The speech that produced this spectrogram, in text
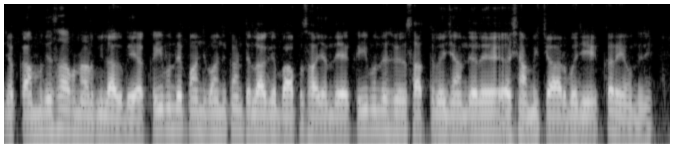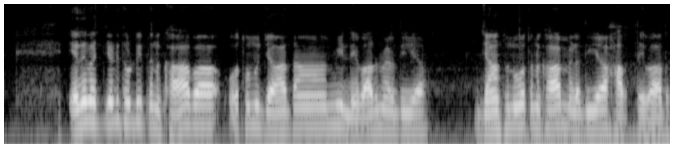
ਜਾਂ ਕੰਮ ਦੇ ਹਿਸਾਬ ਨਾਲ ਵੀ ਲੱਗਦੇ ਆ। ਕਈ ਬੰਦੇ 5-5 ਘੰਟੇ ਲਾ ਕੇ ਵਾਪਸ ਆ ਜਾਂਦੇ ਆ, ਕਈ ਬੰਦੇ ਸਵੇਰੇ 7 ਵਜੇ ਜਾਂਦੇ ਆ ਤੇ ਸ਼ਾਮੀ 4 ਵਜੇ ਘਰੇ ਆਉਂਦੇ ਨੇ। ਇਹਦੇ ਵਿੱਚ ਜਿਹੜੀ ਤੁਹਾਡੀ ਤਨਖਾਹ ਵਾ, ਉਹ ਤੁਹਾਨੂੰ ਜਾਂ ਤਾਂ ਮਹੀਨੇ ਬਾਅਦ ਮਿਲਦੀ ਆ, ਜਾਂ ਤੁਹਾਨੂੰ ਉਹ ਤਨਖਾਹ ਮਿਲਦੀ ਆ ਹਫ਼ਤੇ ਬਾਅਦ।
